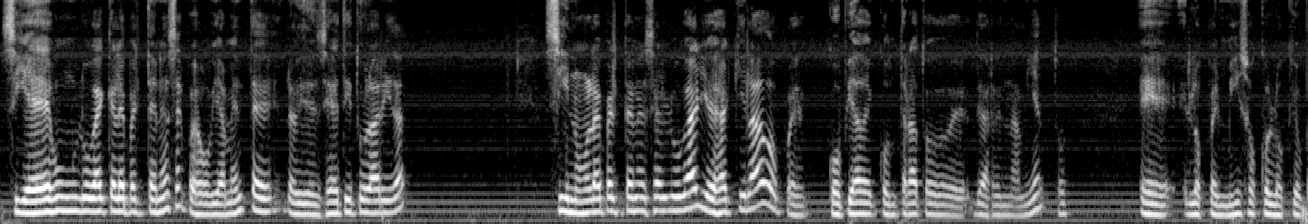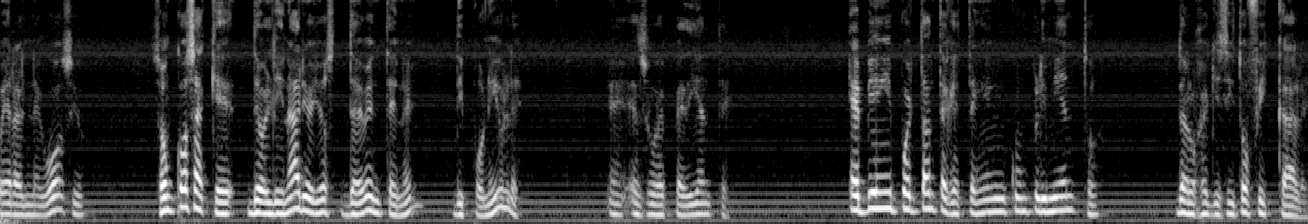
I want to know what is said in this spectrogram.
Si es un lugar que le pertenece, pues obviamente la evidencia de titularidad. Si no le pertenece el lugar y es alquilado, pues copia del contrato de, arrendamiento, eh, los permisos con los que opera el negocio. Son cosas que de ordinario ellos deben tener disponibles en, en sus expedientes. Es bien importante que estén en cumplimiento de los requisitos fiscales.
